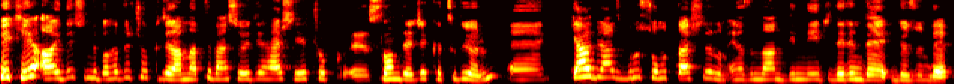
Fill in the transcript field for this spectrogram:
Peki Ayda şimdi Bahadır çok güzel anlattı. Ben söylediği her şeye çok e, son derece katılıyorum. E, gel biraz bunu somutlaştıralım en azından dinleyicilerin de gözünde.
